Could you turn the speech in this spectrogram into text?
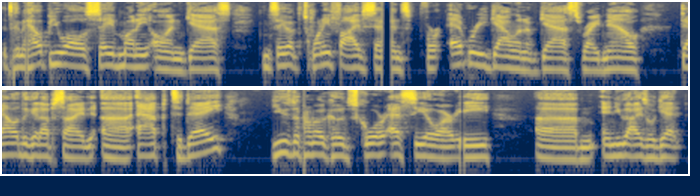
that's going to help you all save money on gas. You can save up to 25 cents for every gallon of gas right now. Download the Get Upside uh, app today. Use the promo code SCORE, S C O R E, um, and you guys will get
